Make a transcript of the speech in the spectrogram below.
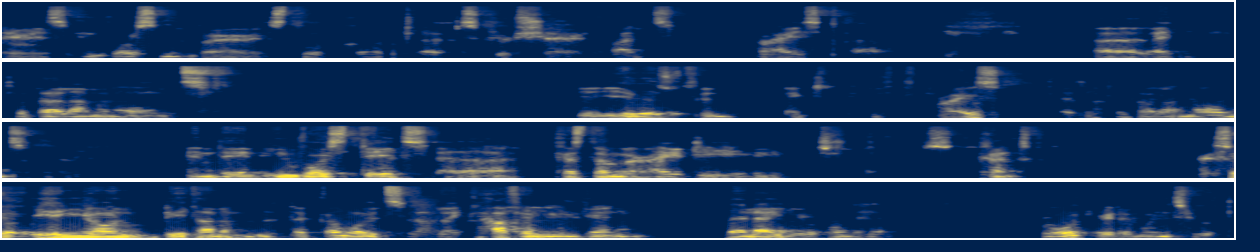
there is invoice number, stock code, uh, description, funds, price, uh, uh, like total amount, የገዙትን ፕራይስ ከዛ ቶታል አማውንት and then invoice dates ከስተመር አይዲ ከንት ሶ ይሄኛውን ዴታ ነው የምንጠቀመው ኢትስ ላይክ ሃፍ ሚሊዮን በላይ የሆነ ሮዎች ወይ ደግሞ ኢንትሪዎች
